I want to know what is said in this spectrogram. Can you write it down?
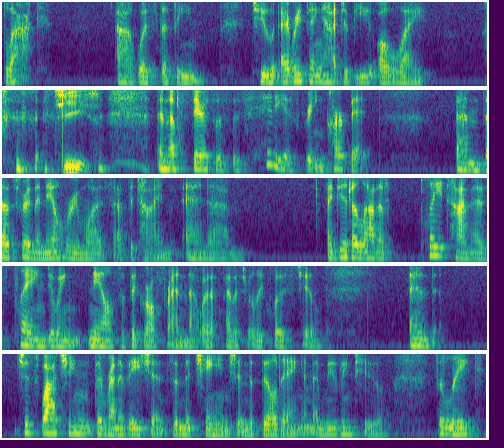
black uh, was the theme, to everything had to be all white. Jeez. And upstairs was this hideous green carpet. Um, that's where the nail room was at the time. And um, I did a lot of playtime. I was playing, doing nails with a girlfriend that I was really close to. And just watching the renovations and the change in the building and then moving to the lake.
